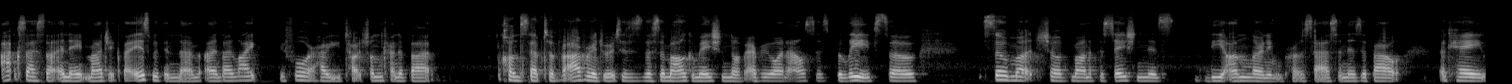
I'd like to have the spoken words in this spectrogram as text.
access that innate magic that is within them. And I like before how you touched on kind of that concept of average, which is this amalgamation of everyone else's beliefs. So so much of manifestation is the unlearning process and is about okay,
